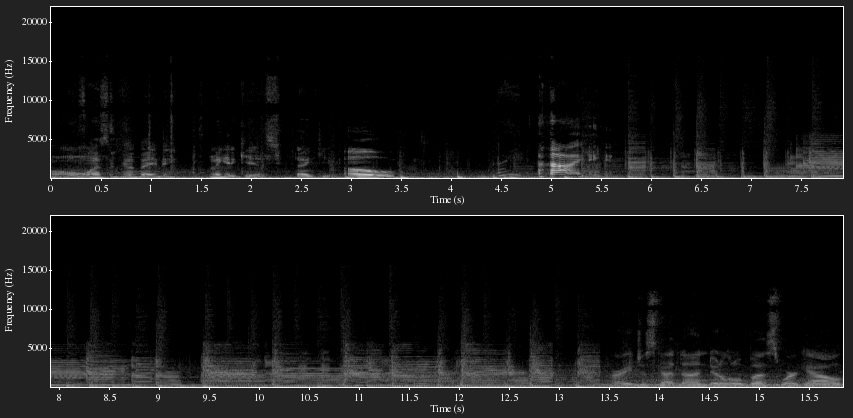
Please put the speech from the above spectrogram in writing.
Oh, that's a good baby. Let me get a kiss. Thank you. Oh. Hi. All right, just got done doing a little bus workout.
